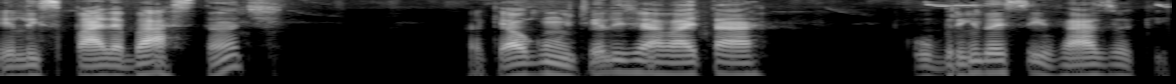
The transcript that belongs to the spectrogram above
Ele espalha bastante. Daqui a algum dia ele já vai estar tá cobrindo esse vaso aqui.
